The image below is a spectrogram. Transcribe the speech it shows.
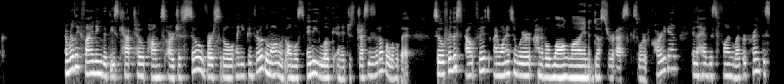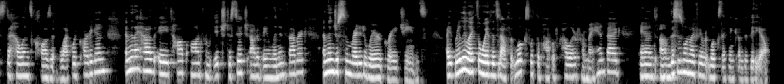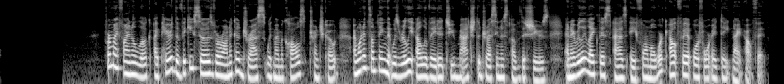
I'm really finding that these cap toe pumps are just so versatile and you can throw them on with almost any look and it just dresses it up a little bit. So for this outfit, I wanted to wear kind of a long line duster-esque sort of cardigan and I have this fun leopard print. This is the Helen's Closet Blackwood cardigan. And then I have a top on from Itch to Stitch out of a linen fabric and then just some ready to wear gray jeans. I really like the way this outfit looks with the pop of color from my handbag and um, this is one of my favorite looks I think of the video. For my final look, I paired the Vikisews Veronica dress with my McCall's trench coat. I wanted something that was really elevated to match the dressiness of the shoes, and I really like this as a formal work outfit or for a date night outfit.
